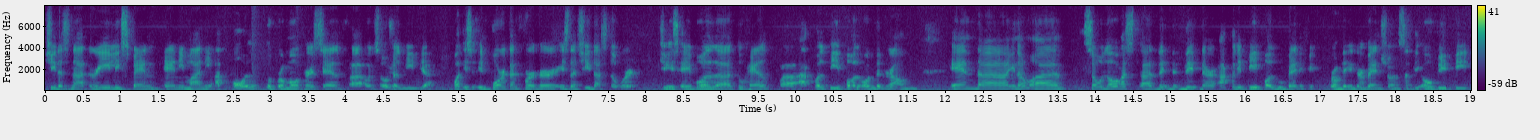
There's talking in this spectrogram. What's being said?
She does not really spend any money at all to promote herself on social media. What is important for her is that she does the work she is able uh, to help uh, actual people on the ground. And, uh, you know, uh, so long as uh, the, the, there are actually people who benefit from the interventions that the OVP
